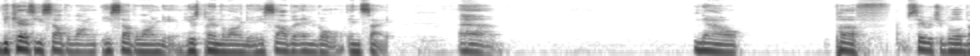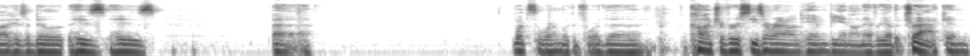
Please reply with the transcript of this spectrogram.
because he saw the long he saw the long game. He was playing the long game. He saw the end goal in sight. Um, now, Puff, say what you will about his ability, his his. Uh, what's the word I'm looking for? The controversies around him being on every other track and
